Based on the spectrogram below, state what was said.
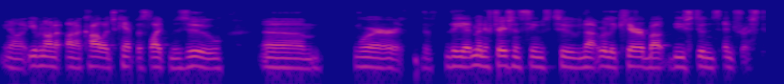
you know even on a, on a college campus like mizzou um, where the, the administration seems to not really care about these students interest.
